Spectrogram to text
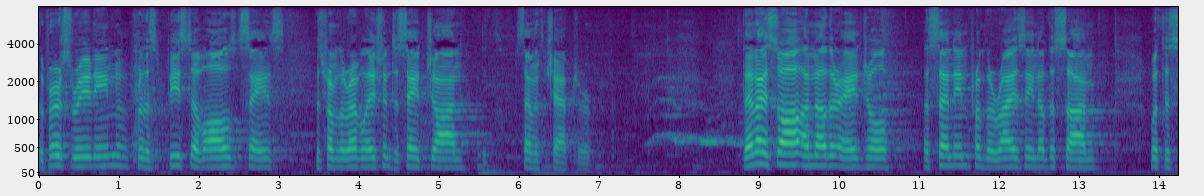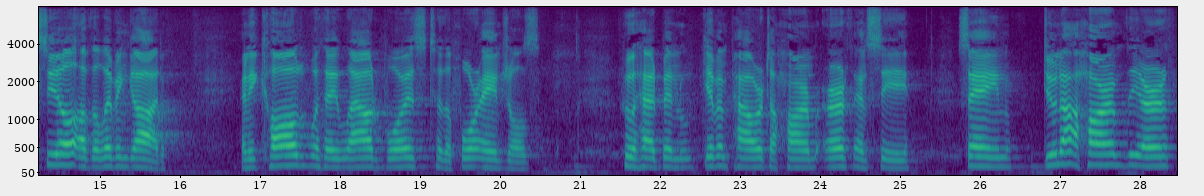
The first reading for the Feast of All Saints is from the Revelation to St. John, the seventh chapter. Then I saw another angel ascending from the rising of the sun with the seal of the living God. And he called with a loud voice to the four angels who had been given power to harm earth and sea, saying, Do not harm the earth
